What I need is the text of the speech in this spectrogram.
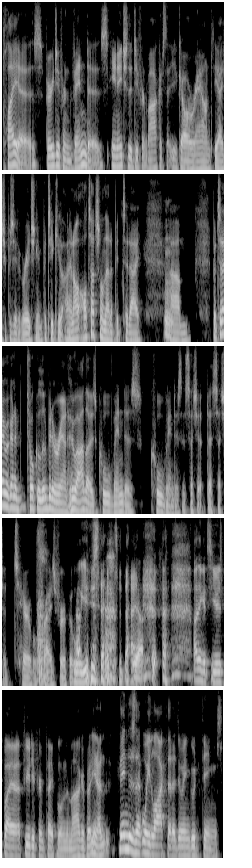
players, very different vendors in each of the different markets that you go around the Asia Pacific region in particular. And I'll, I'll touch on that a bit today. Mm. Um, but today we're going to talk a little bit around who are those cool vendors cool vendors. That's such a that's such a terrible phrase for it, but we'll use that today. I think it's used by a few different people in the market, but you know, vendors that we like that are doing good things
